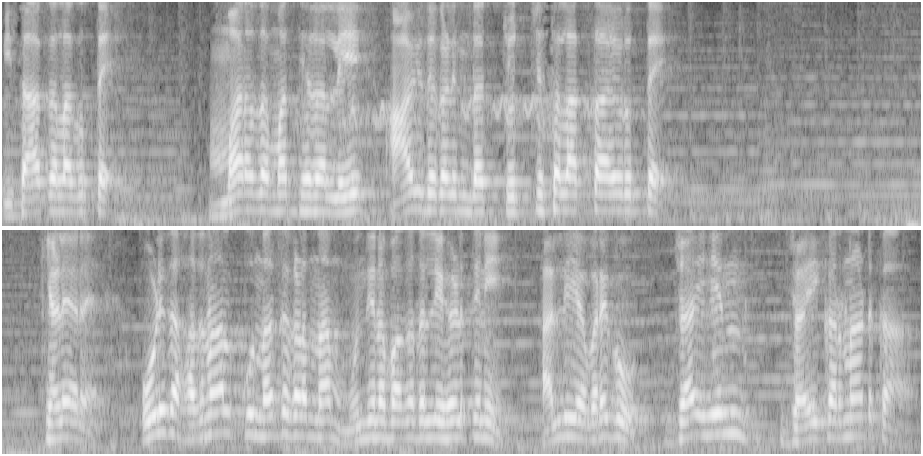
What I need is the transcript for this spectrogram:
ಬಿಸಾಕಲಾಗುತ್ತೆ. ಮರದ ಮಧ್ಯದಲ್ಲಿ ಆಯುಧಗಳಿಂದ ಚುಚ್ಚಿಸಲಾಗ್ತಾ ಇರುತ್ತೆ. ಕೆಳೆಯರೆ, ಉಳಿದ ಹದಿನಾಲ್ಕು ನರ್ಕಗಳನ್ನ ಮುಂದಿನ ಭಾಗದಲ್ಲಿ ಹೇಳ್ತೀನಿ. ಅಲ್ಲಿಯವರೆಗೂ ಜೈ ಹಿಂದ್, ಜೈ ಕರ್ನಾಟಕ.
